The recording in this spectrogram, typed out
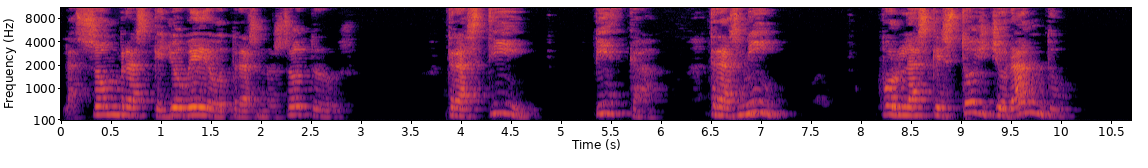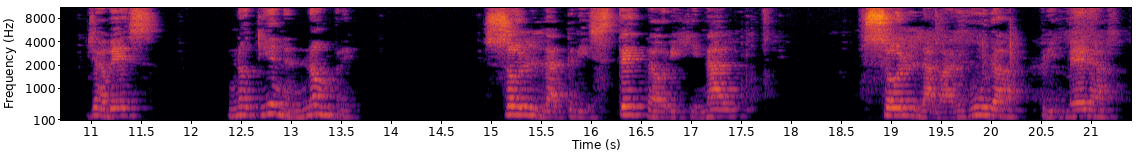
Las sombras que yo veo tras nosotros, tras ti, Pizca, tras mí, por las que estoy llorando, ya ves, no tienen nombre. Son la tristeza original, son la amargura primera,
